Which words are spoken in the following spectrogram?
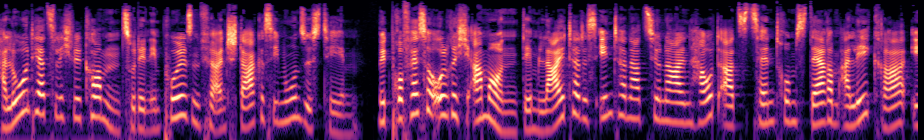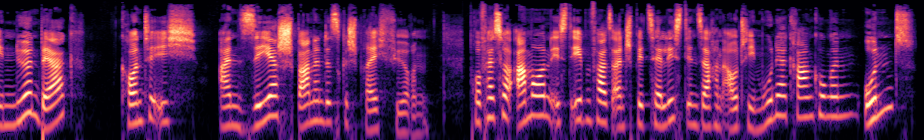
Hallo und herzlich willkommen zu den Impulsen für ein starkes Immunsystem. Mit Professor Ulrich Ammon, dem Leiter des internationalen Hautarztzentrums Derm Allegra in Nürnberg, konnte ich ein sehr spannendes Gespräch führen. Professor Ammon ist ebenfalls ein Spezialist in Sachen Autoimmunerkrankungen und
